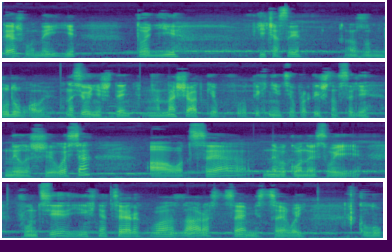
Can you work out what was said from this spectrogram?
Теж вони її тоді в ті часи збудували. На сьогоднішній день нащадків тих німців практично в селі не лишилося. А оце не виконує своєї функції їхня церква. Зараз це місцевий клуб.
